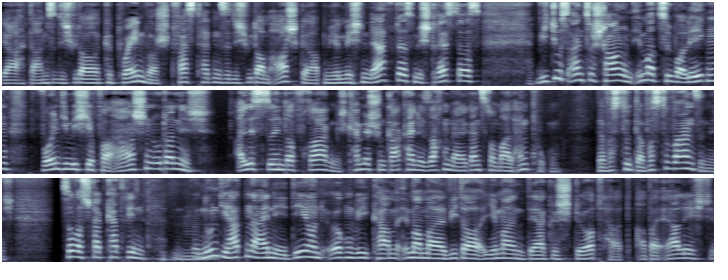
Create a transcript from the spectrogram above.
Ja, da haben sie dich wieder gebrainwashed. Fast hatten sie dich wieder am Arsch gehabt. Mir, mich nervt das, mich stresst das, Videos anzuschauen und immer zu überlegen, wollen die mich hier verarschen oder nicht? Alles zu hinterfragen. Ich kann mir schon gar keine Sachen mehr ganz normal angucken. Da wirst du, da wirst du wahnsinnig. So, was schreibt Katrin? Nun, die hatten eine Idee und irgendwie kam immer mal wieder jemand, der gestört hat. Aber ehrlich,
